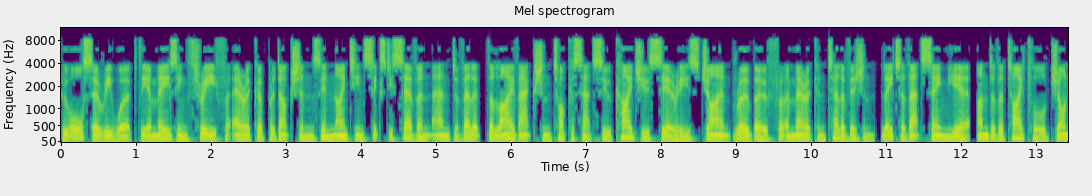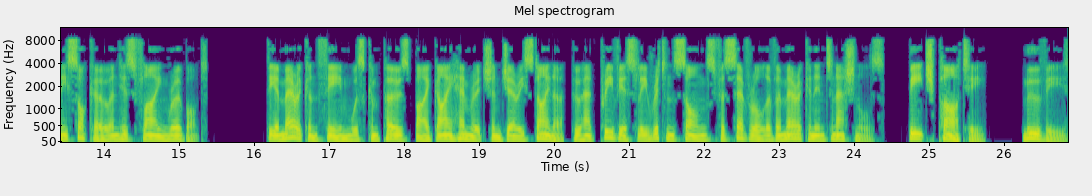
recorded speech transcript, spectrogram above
who also reworked The Amazing Three for Erica Productions in 1967 and developed the live-action tokusatsu kaiju series Giant Robo for American television, later that same year, under the title Johnny Sokko and His Flying Robot. The American theme was composed by Guy Hemric and Jerry Styner, who had previously written songs for several of American International's Beach Party movies.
